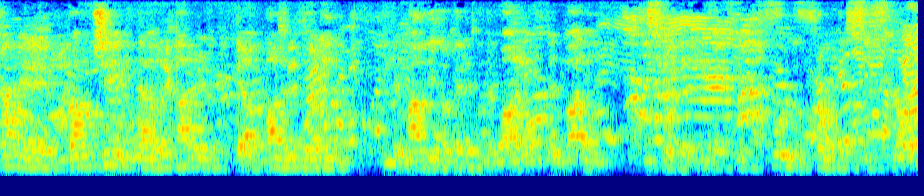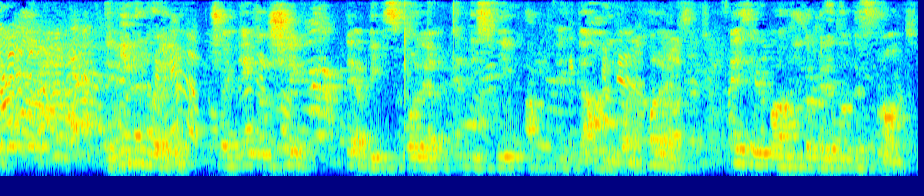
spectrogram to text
uh, brown chick that covered their bottom dwelling in the mouth located on the bottom of their body is so that get food from the seafloor. The eagle ray, showing eagle shape, they are big, smaller, and they speak up and down in one color, as their mouth is located on the front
